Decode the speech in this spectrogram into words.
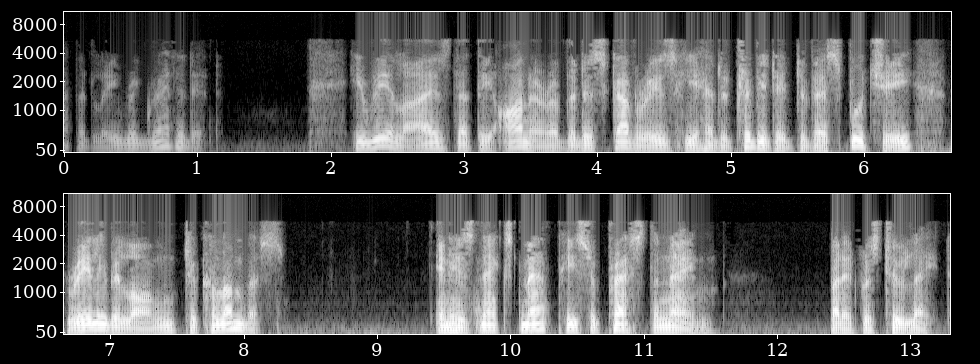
rapidly regretted it. He realized that the honor of the discoveries he had attributed to Vespucci really belonged to Columbus. In his next map he suppressed the name, but it was too late.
